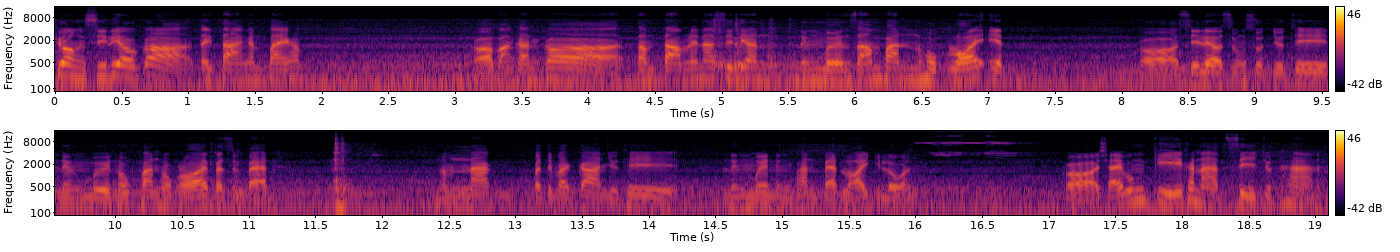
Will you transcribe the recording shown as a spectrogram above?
ช่วงซีเรียลก็แตกต่างกันไปครับ ก็บางครั้งก็ต่ำๆเลยนะซีเรียล 13,601 ก็ซีเรียลสูงสุดอยู่ที่ 16,688 น้ำหนักปฏิบัติการอยู่ที่ 11,800 กิโล ก็ใช้บุ้งกีขนาด 4.5นะ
